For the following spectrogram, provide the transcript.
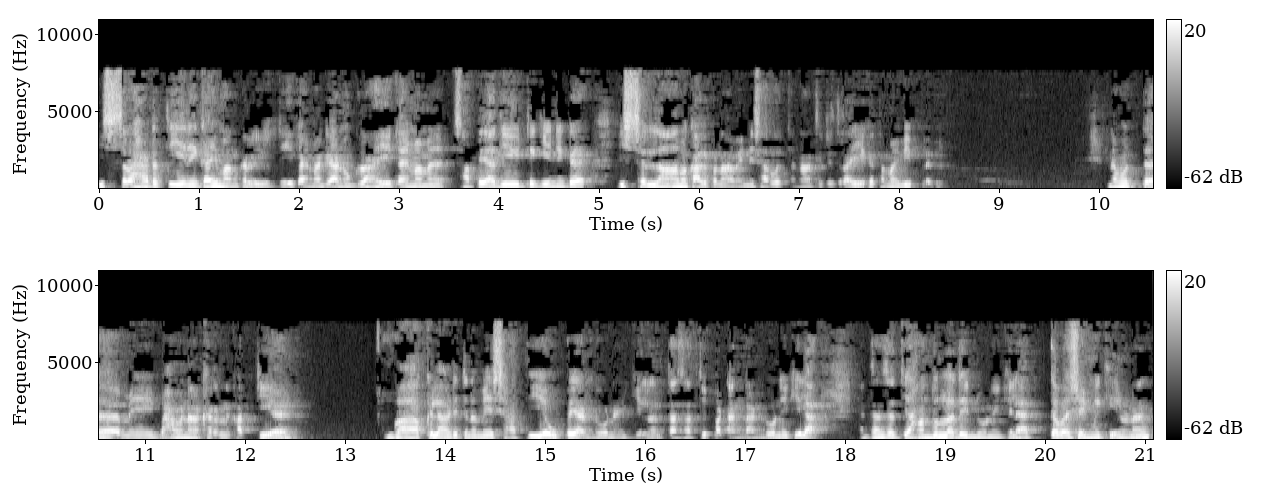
ඉස්සරහට තියෙන එකයි මම කළ යුත්තේ. ඒකයි මගේ අනුග්‍රහය. ඒකයි මම සපයා දිය යුත්තේ කියන එක ඉස්සල්ලාම කල්පනා වෙන්නේ ਸਰවඥාන්තිට විතරයි. ඒක තමයි විප්ලවය. නමුත් මේ භාවනා කරන කට්ටිය උගාක් වෙලාට එතන මේ සතිය උපයන්න ඕනේ කියලා නැත්නම් සතිය පටන් ගන්න ඕනේ කියලා නැත්නම් සතිය හඳුන්ලා දෙන්න ඕනේ කියලා ඇත්ත වශයෙන්ම කියනවනම්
